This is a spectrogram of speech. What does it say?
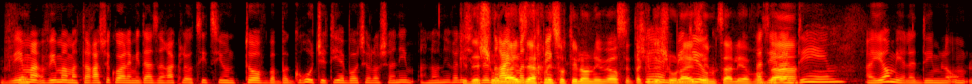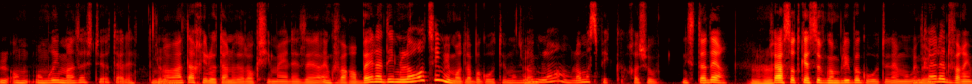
יפה. ואם, ה- ואם המטרה של כל הלמידה זה רק להוציא ציון טוב בבגרות שתהיה בעוד שלוש שנים, אני לא נראה לי שזה כדי drive שאולי מספיק. זה יכניס אותי לאוניברסיטה, כדי כן, שאולי זה בדיוק. ימצא לי עבודה. אז ילדים, היום ילדים לא, לא, אומרים, מה זה השטויות האלה? כן. לא, אל תאכילו אותנו את הלוקשים האלה. זה, הם כבר, הרבה ילדים לא רוצים ללמוד לבגרות, הם אומרים, כן. לא, לא מספיק חשוב, נסתדר. אפשר לעשות כסף גם בלי בגרות, הם אומרים. כאלה דברים.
